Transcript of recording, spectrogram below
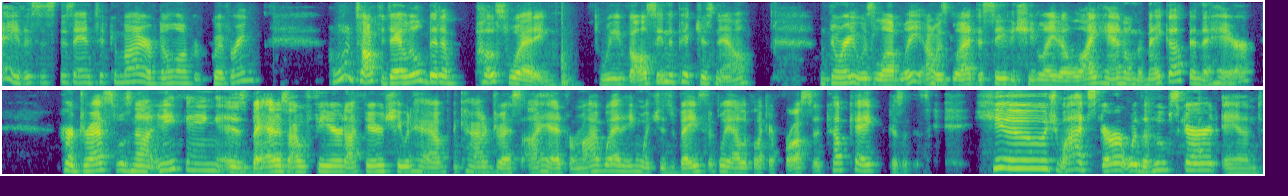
Hey, this is Suzanne Titkemeyer of No Longer Quivering. I want to talk today a little bit of post wedding. We've all seen the pictures now. Nurie was lovely. I was glad to see that she laid a light hand on the makeup and the hair. Her dress was not anything as bad as I feared. I feared she would have the kind of dress I had for my wedding, which is basically I look like a frosted cupcake because of this huge wide skirt with a hoop skirt and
